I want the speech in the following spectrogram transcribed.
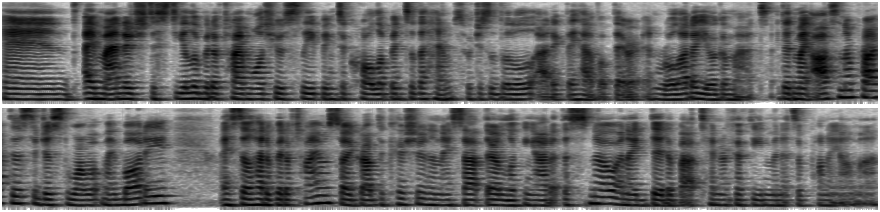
and I managed to steal a bit of time while she was sleeping to crawl up into the hems, which is a little attic they have up there, and roll out a yoga mat. I did my asana practice to just warm up my body. I still had a bit of time, so I grabbed the cushion and I sat there looking out at the snow, and I did about 10 or 15 minutes of pranayama.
